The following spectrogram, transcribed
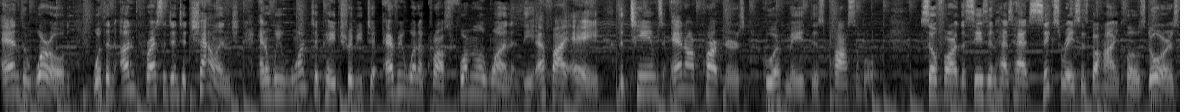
and the world with an unprecedented challenge, and we want to pay tribute to everyone across Formula One, the FIA, the teams, and our partners who have made this possible. So far, the season has had six races behind closed doors,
